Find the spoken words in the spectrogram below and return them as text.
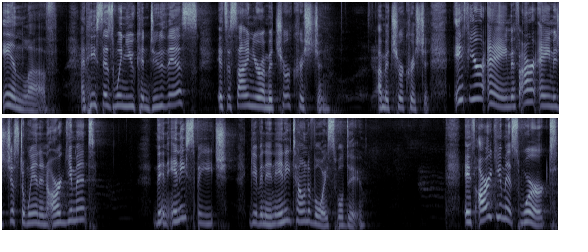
in love. And he says, when you can do this, it's a sign you're a mature Christian. A mature Christian. If your aim, if our aim is just to win an argument, then any speech given in any tone of voice will do. If arguments worked,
